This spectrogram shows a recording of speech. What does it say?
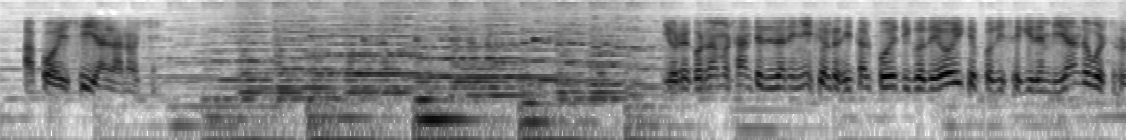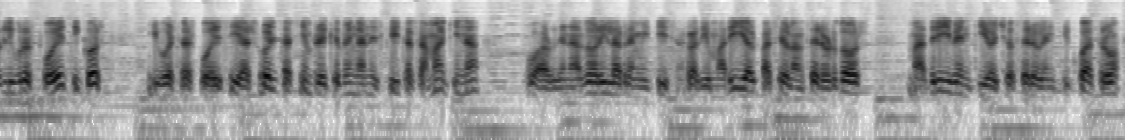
a Poesía en la Noche. Y os recordamos antes de dar inicio al recital poético de hoy que podéis seguir enviando vuestros libros poéticos y vuestras poesías sueltas siempre que vengan escritas a máquina o a ordenador y las remitís a Radio María, al Paseo Lanceros 2, Madrid 28024,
